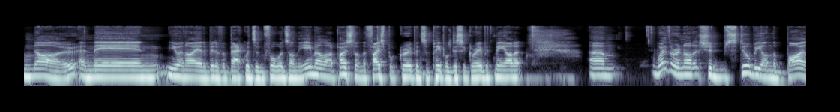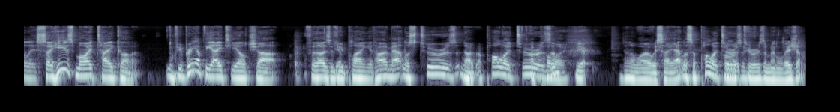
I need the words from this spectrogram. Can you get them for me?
no, and then you and I had a bit of a backwards and forwards on the email, and I posted on the Facebook group, and some people disagreed with me on it. Um, whether or not it should still be on the buy list. So here's my take on it. If you bring up the ATL chart, for those of you playing at home, Atlas Tourism, no, Apollo Tourism. Apollo. Yep. I don't know why I always say Atlas, Apollo Tourism. Tourism. tourism and leisure.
